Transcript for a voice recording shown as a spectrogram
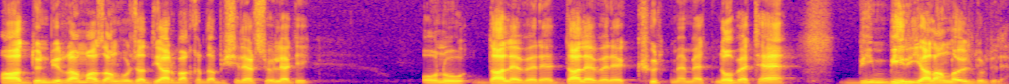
Aa, dün bir Ramazan Hoca Diyarbakır'da bir şeyler söyledi. Onu dalevere, dalevere, Kürt Mehmet Nobet'e bin bir yalanla öldürdüler.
